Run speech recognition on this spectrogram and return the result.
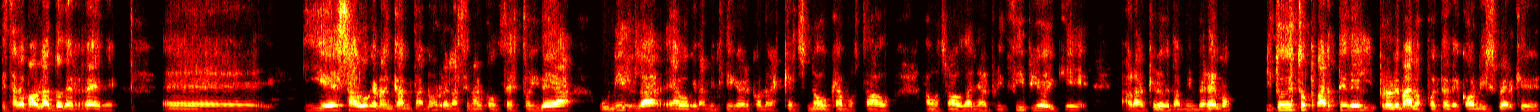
estaremos hablando de redes. Eh, y es algo que nos encanta, ¿no? Relacionar conceptos, ideas, unirlas, es algo que también tiene que ver con los sketch notes que ha mostrado, ha mostrado Dani al principio y que ahora creo que también veremos. Y todo esto parte del problema de los puentes de Königsberg que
